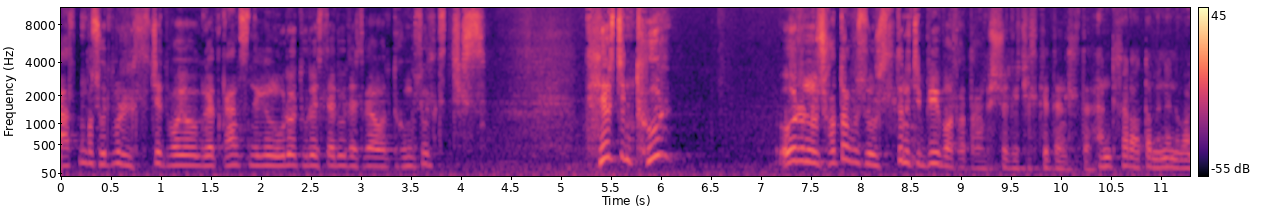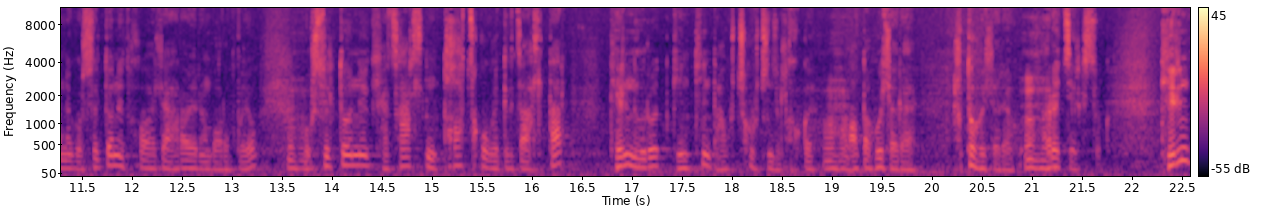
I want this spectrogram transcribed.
алтан бус хөдөлмөр эрхлэгчид буюу ингээд ганц нэгэн өрөө түрээслээд үйл ажиллагаа болдог хүмүүс үлдчихсэн. Тэгэхээр чин төр Өөрөөр нь шодрог ус өрсөлдөөний чинь бий болгоод байгаа юм биш үү гэж хэлэх гээд байна л да. Харин тэгэхээр одоо миний нөгөө нэг өрсөлдөөний тухай хуулийн 12-ын 3 буюу өрсөлдөөнийг хязгаарлалт нь тооцохгүй гэдэг заалтаар тэр нь өрөөд гинтийн давгчгүй хүчин зүйл واخгүй. Одоо хөл орой, хатуу хөл орой, орой зэрэг гэсэн үг. Тэр нь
